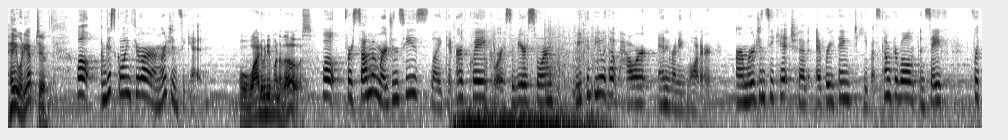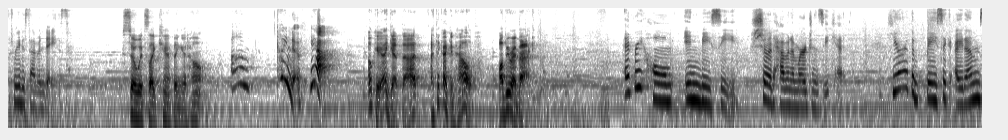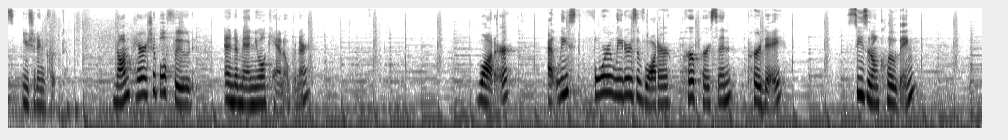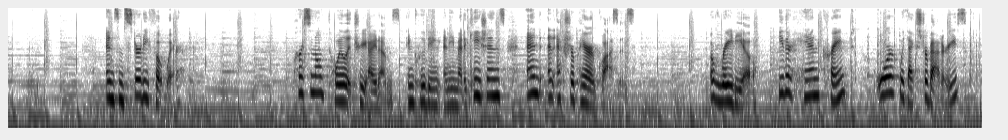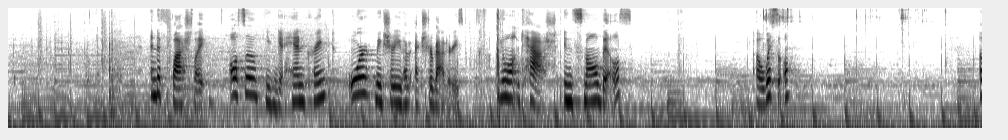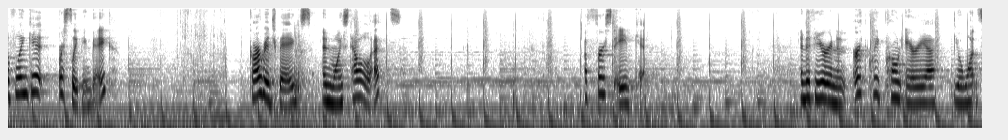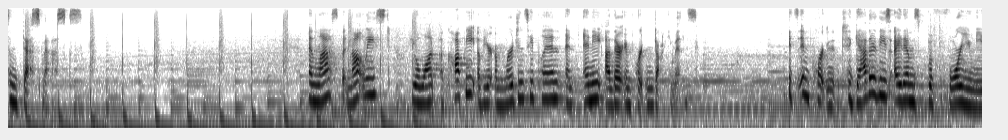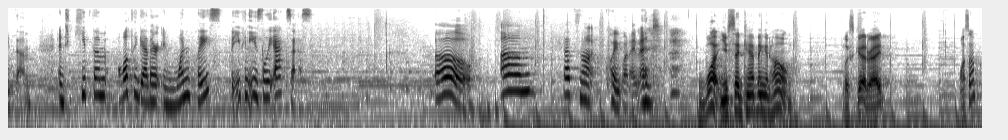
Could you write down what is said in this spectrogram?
Hey, what are you up to? Well, I'm just going through our emergency kit. Well, why do we need one of those? Well, for some emergencies, like an earthquake or a severe storm, we could be without power and running water. Our emergency kit should have everything to keep us comfortable and safe for three to seven days. So it's like camping at home. Um, kind of, yeah. Okay, I get that. I think I can help. I'll be right back. Every home in BC should have an emergency kit. Here are the basic items you should include. Non-perishable food and a manual can opener. Water, at least four liters of water per person per day. Seasonal clothing. And some sturdy footwear. Personal toiletry items, including any medications and an extra pair of glasses a radio, either hand cranked or with extra batteries, and a flashlight. Also, you can get hand cranked or make sure you have extra batteries. You'll want cash in small bills, a whistle, a blanket or sleeping bag, garbage bags and moist towelettes, a first aid kit, and if you're in an earthquake-prone area, you'll want some dust masks. And last but not least, you'll want a copy of your emergency plan and any other important documents. It's important to gather these items before you need them and to keep them all together in one place that you can easily access. Oh, um, that's not quite what I meant. What? You said camping at home. Looks good, right? Want some?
